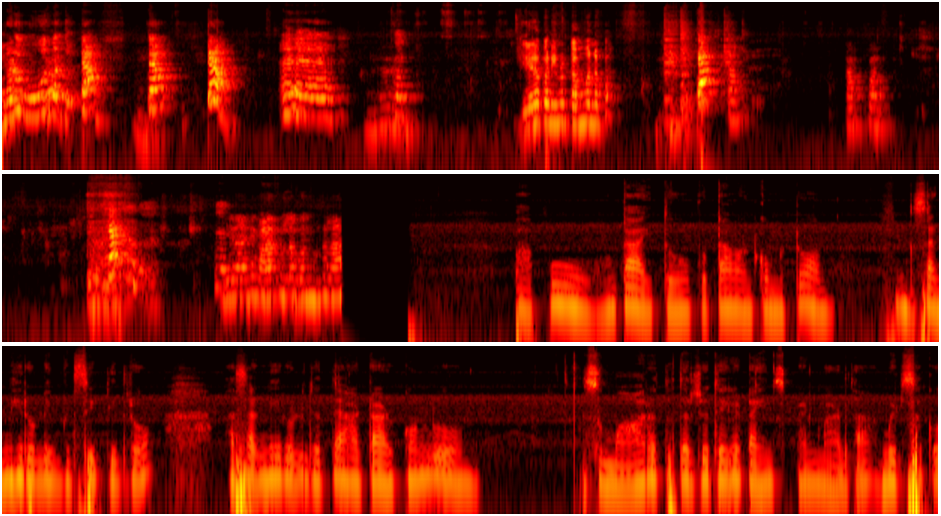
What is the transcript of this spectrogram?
ನೋಡು ಮೂರ್ ಬಂತು ಟಪ್ ಟಪ್ ಟಪ್ ಹೇಳಪ್ಪ ನೀನು ಟಮ್ಮನಪ್ಪ ಬಂದ್ಬಿಟ್ಟಲ್ಲ ಪಾಪು ಊಟ ಆಯಿತು ಪುಟ್ಟ ಮಾಡ್ಕೊಂಬಿಟ್ಟು ಸಣ್ಣ ಈರುಳ್ಳಿ ಬಿಡಿಸಿಟ್ಟಿದ್ರು. ಆ ಸಣ್ಣ ಈರುಳ್ಳಿ ಜೊತೆ ಆಟ ಆಡಿಕೊಂಡು ಸುಮಾರು ಹತ್ತದ್ರ ಅದ್ರ ಜೊತೆಗೆ ಟೈಮ್ ಸ್ಪೆಂಡ್ ಮಾಡ್ದ. ಬಿಡ್ಸೋಕ್ಕೂ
